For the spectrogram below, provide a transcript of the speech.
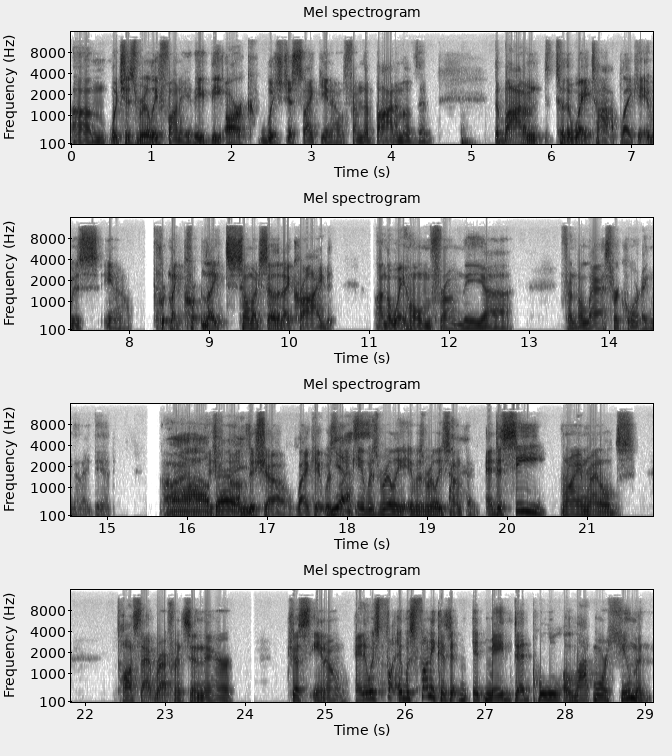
um, which is really funny. The the arc was just like you know from the bottom of the the bottom to the way top. Like it was you know cr- like cr- like so much so that I cried on the way home from the uh, from the last recording that I did. uh, Wow, of, the, very- of the show. Like it was like it was really it was really something. And to see Ryan Reynolds toss that reference in there, just you know, and it was fu- it was funny because it it made Deadpool a lot more human.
